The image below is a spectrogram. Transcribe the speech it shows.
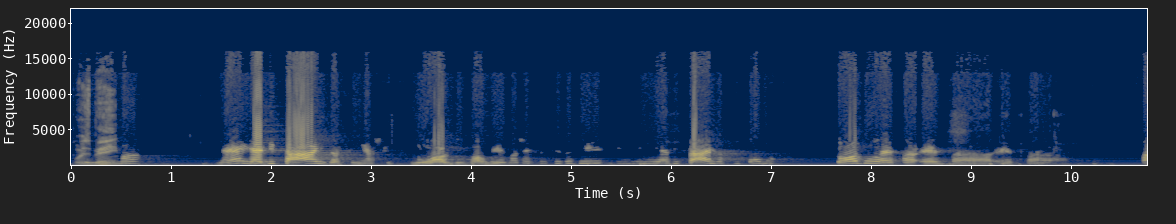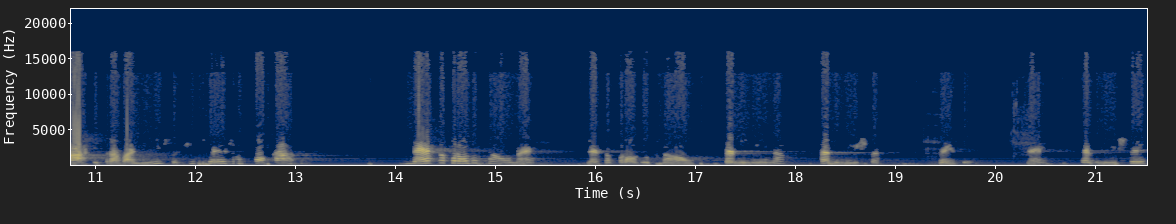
Pois bem. cinema, né? E editais, assim, acho que no audiovisual mesmo a gente precisa de, de editais, assim como toda essa, essa, essa parte trabalhista que sejam focados nessa produção, né? Nessa produção feminina, feminista, sempre, né? Feminista,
